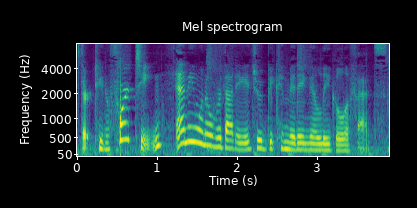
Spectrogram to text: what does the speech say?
13, or 14. Anyone over that age would be committing a legal offense.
